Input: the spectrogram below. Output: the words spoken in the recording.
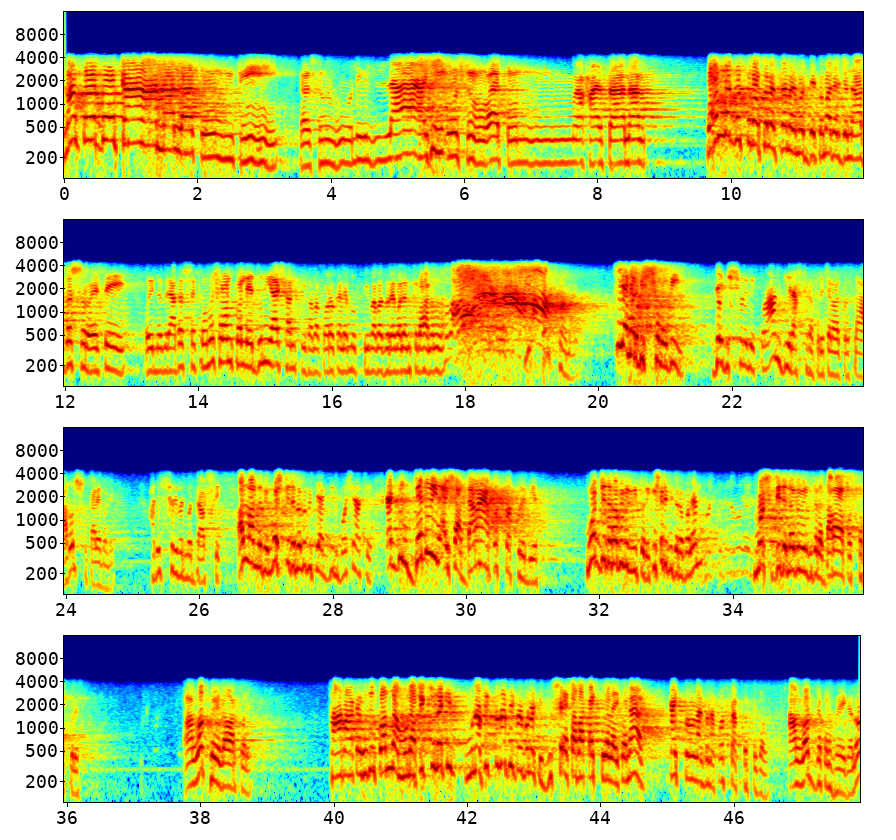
লাকাদ কানা লাকুম ফি রাসূলিল্লাহি উসওয়াতুন হাসানাহ মোহাম্মদ মুস্তফা সাল্লাল্লাহু ইসলামের মধ্যে তোমাদের জন্য আদর্শ রয়েছে। ওই নবীর আদর্শকে অনুসরণ করলে দুনিয়ায় শান্তি পাবা, পরকালে মুক্তি পাবা ধরে বলেন সুবহানাল্লাহ। কি আমার বিশ্ব নবী? যে বিশ্ব নবী কোরআন দিয়ে রাষ্ট্রটা পরিচালনা করেছেন আদর্শ কারে বলে? হাদিস শরীফের মধ্যে আসছে। আল্লাহ নবী মসজিদে নবীতে একদিন বসে আছে, একদিন বেদুইন আইসা দাঁড়ায় প্রস্তাব করে দিয়েছে। মসজিদে নবীর ভিতরে, কিসের ভিতরে বলেন? মসজিদে নবীর ভিতরে দাঁড়ায় প্রস্তাব করেছে। আলত হয়ে যাওয়ার পরে। সাহাবাকে হুজুর কর না, মুনাফিক তো নাকি, মুনাফিক তো নাকি করব নাকি? গুসে সাবা কাইট করে লাইকো না। কাইট করে লাগবে না, প্রস্তাব করতে যাও। আনলট যখন হয়ে গেল,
